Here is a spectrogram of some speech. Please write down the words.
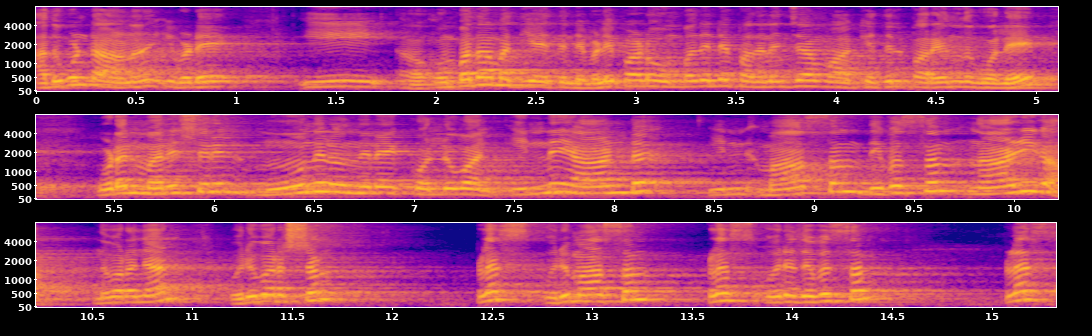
അതുകൊണ്ടാണ് ഇവിടെ ഈ ഒമ്പതാം അധ്യായത്തിന്റെ വെളിപ്പാട് ഒമ്പതിന്റെ പതിനഞ്ചാം വാക്യത്തിൽ പറയുന്നത് പോലെ ഉടൻ മനുഷ്യരിൽ മൂന്നിലൊന്നിനെ കൊല്ലുവാൻ ഇന്നയാണ്ട് ഇന്ന മാസം ദിവസം നാഴിക എന്ന് പറഞ്ഞാൽ ഒരു വർഷം പ്ലസ് ഒരു മാസം പ്ലസ് ഒരു ദിവസം പ്ലസ്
